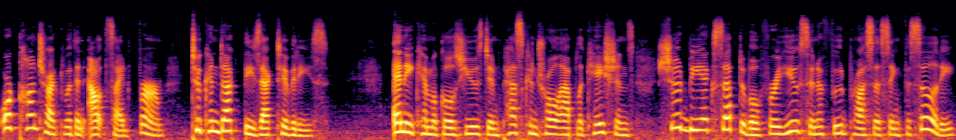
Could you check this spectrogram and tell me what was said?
or contract with an outside firm to conduct these activities. Any chemicals used in pest control applications should be acceptable for use in a food processing facility,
